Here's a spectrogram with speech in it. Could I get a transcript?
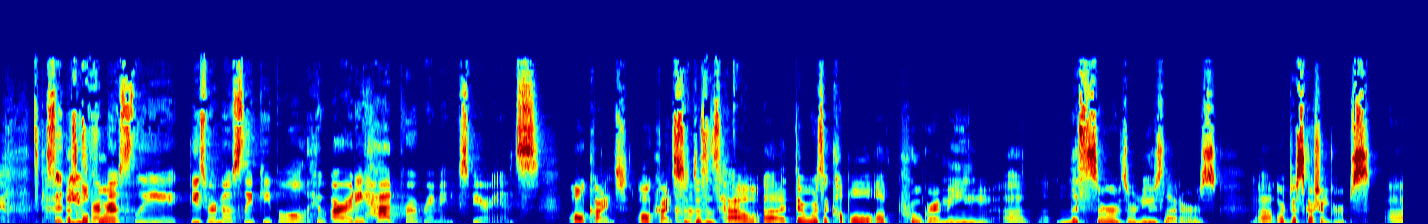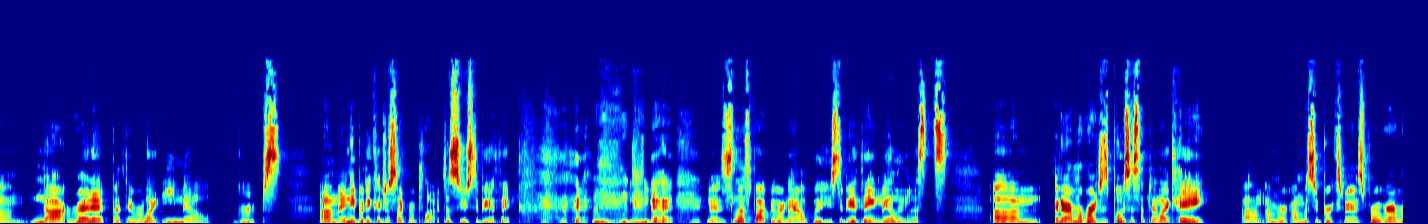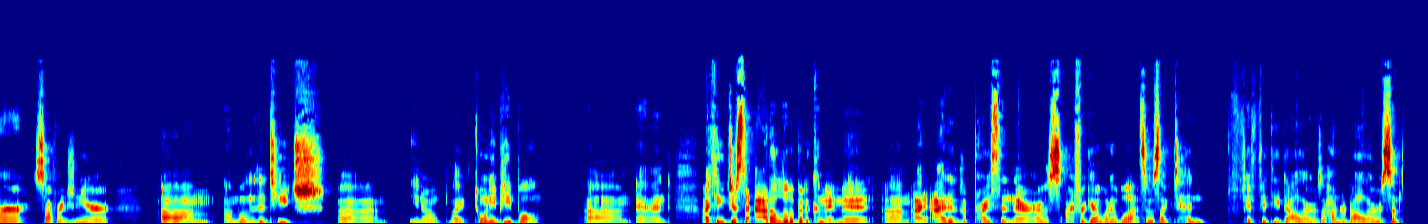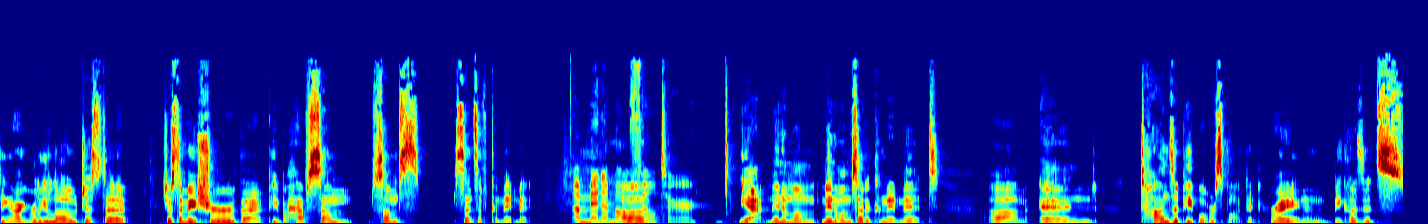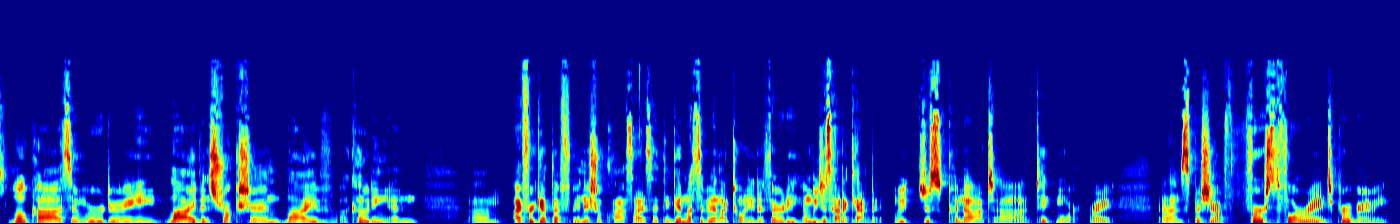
So these were for it. mostly these were mostly people who already had programming experience. All kinds, all kinds. So Uh-huh, this is how uh, there was a couple of programming uh, listservs or newsletters uh, or discussion groups, um, not Reddit, but they were like email groups. Um, Mhm. Anybody could just like reply. This used to be a thing. No, it's less popular now, but it used to be a thing. Mailing lists. Um, and I remember I just posted something like, "Hey, um, I'm a, I'm a super experienced programmer, software engineer. Um, I'm willing to teach, uh, you know, like 20 people." Um, and I think just to add a little bit of commitment, um, I added a price in there. I was I forget what it was. It was like 10 fifty dollars, a hundred dollars, something like really low, just to just to make sure that people have some some sense of commitment. A minimum Um, filter. Yeah, minimum minimum set of commitment, um, and tons of people responded, right? And because it's low cost, and we were doing live instruction, live uh, coding, and um, I forget the initial class size. I think it must have been like twenty to thirty, and we just had to cap it. We just could not uh, take more, right? Um, especially our first foray into programming.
